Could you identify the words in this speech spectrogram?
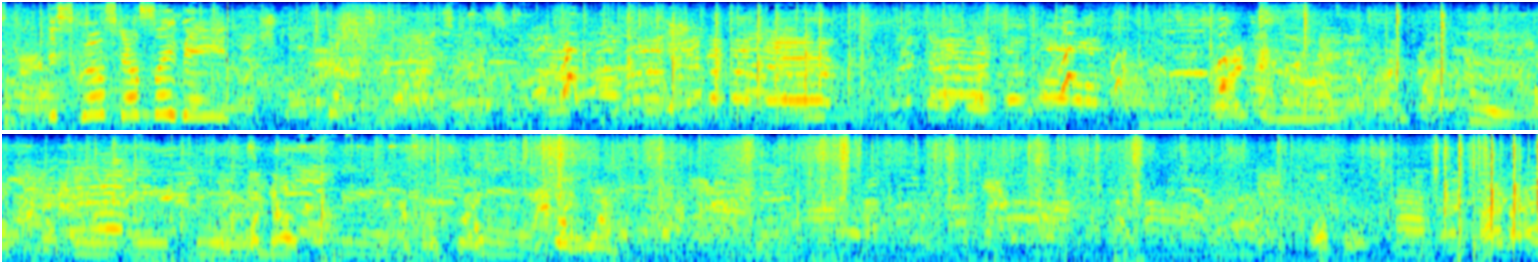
The squirrel's still sleeping. Hey. Make throw straight. We're up. All four. All right.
